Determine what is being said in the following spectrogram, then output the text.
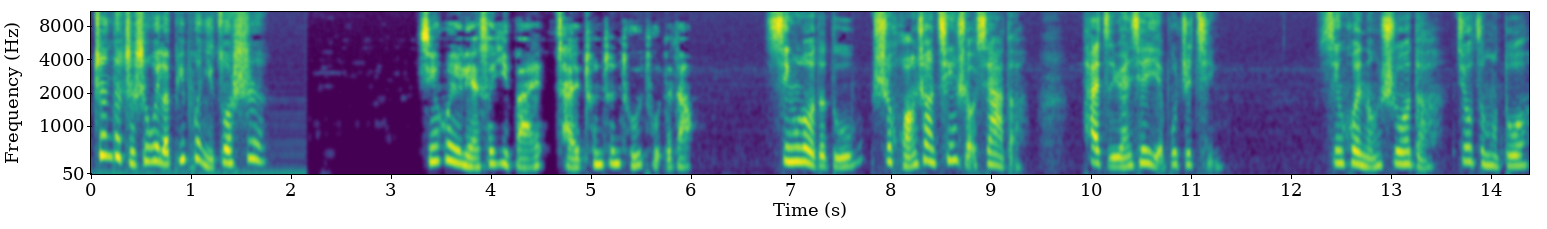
真的只是为了逼迫你做事？新慧脸色一白，才吞吞吐吐的道：“星落的毒是皇上亲手下的，太子原先也不知情。星慧能说的就这么多，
